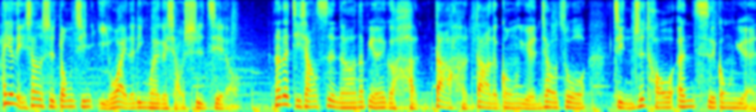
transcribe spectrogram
它有点像是东京以外的另外一个小世界哦。那在吉祥寺呢，那边有一个很大很大的公园，叫做井之头恩赐公园。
